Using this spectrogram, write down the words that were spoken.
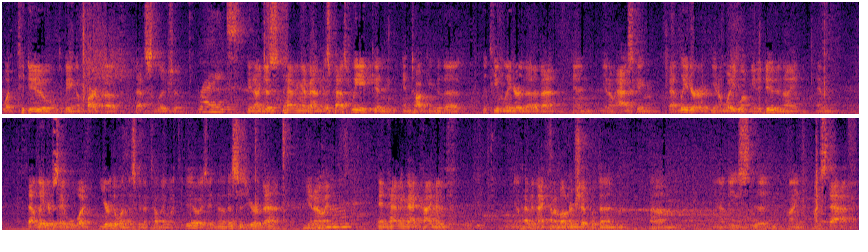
what to do, to being a part of that solution. Right. You know, just having an event this past week and, and talking to the, the team leader of that event and, you know, asking that leader, you know, what do you want me to do tonight? And that leader say, well, what, you're the one that's going to tell me what to do. I say, no, this is your event, you know, mm-hmm and having that kind of you know having that kind of ownership within um, you know these my my staff.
